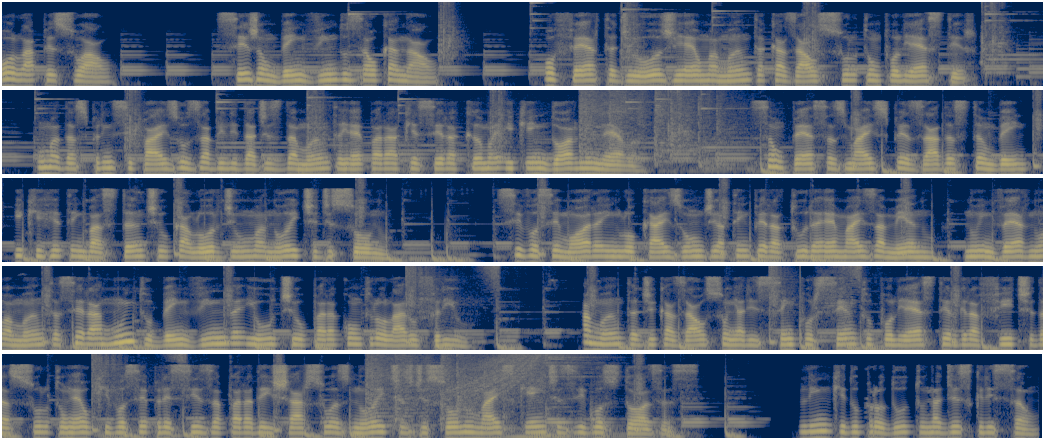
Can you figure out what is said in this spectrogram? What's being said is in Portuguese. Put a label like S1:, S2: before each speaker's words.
S1: Olá pessoal! Sejam bem-vindos ao canal. Oferta de hoje é uma manta casal Sultan Poliéster. Uma das principais usabilidades da manta é para aquecer a cama e quem dorme nela. São peças mais pesadas também, e que retêm bastante o calor de uma noite de sono. Se você mora em locais onde a temperatura é mais ameno, no inverno a manta será muito bem-vinda e útil para controlar o frio. A manta de casal Sonharis 100% poliéster grafite da Sultan é o que você precisa para deixar suas noites de sono mais quentes e gostosas. Link do produto na descrição.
